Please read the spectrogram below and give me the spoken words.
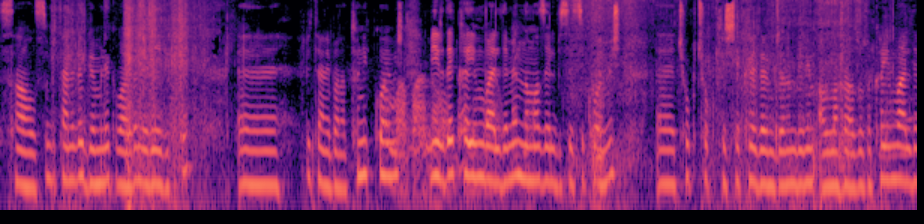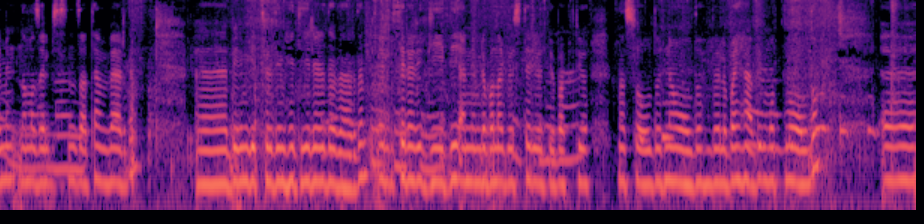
sağ olsun. Bir tane de gömlek vardı nereye gitti. E, bir tane bana tunik koymuş. Bir de kayınvalideme namaz elbisesi koymuş. E, çok çok teşekkür ederim canım benim. Allah razı olsun. Kayınvalidemin namaz elbisesini zaten verdim. E, benim getirdiğim hediyeleri de verdim. Elbiseleri giydi. Annem de bana gösteriyor diyor. Bak diyor nasıl oldu ne oldu. Böyle bayağı bir mutlu oldum. Ee,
